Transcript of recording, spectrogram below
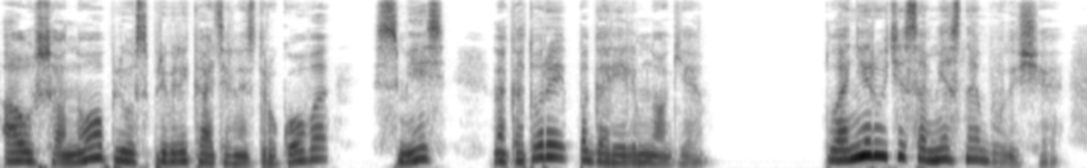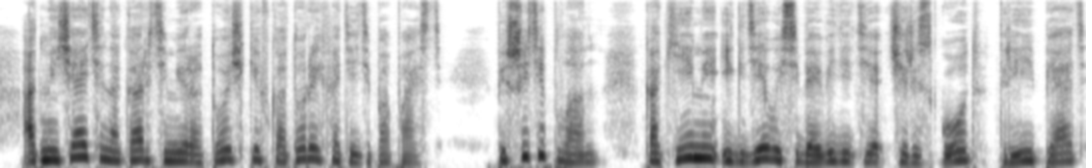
а уж оно плюс привлекательность другого – смесь, на которой погорели многие. Планируйте совместное будущее. Отмечайте на карте мира точки, в которые хотите попасть. Пишите план, какими и где вы себя видите через год, три, пять.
